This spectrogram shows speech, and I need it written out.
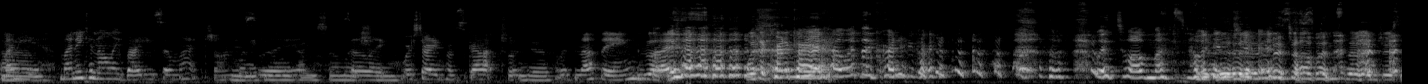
Money. um, money can only buy you so much. Honestly. money can only buy you so much So like and- we're starting from scratch with yeah with nothing. But- With a credit card. Yeah, with a credit card. with twelve months no interest. With 12 months, no interest.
